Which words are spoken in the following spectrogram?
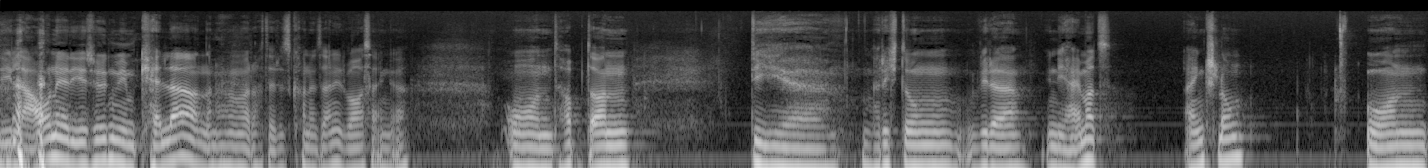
die Laune, die ist irgendwie im Keller und dann haben wir gedacht, das kann jetzt auch nicht wahr sein. Gell? Und habe dann die äh, Richtung wieder in die Heimat eingeschlagen und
